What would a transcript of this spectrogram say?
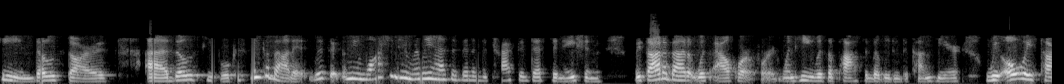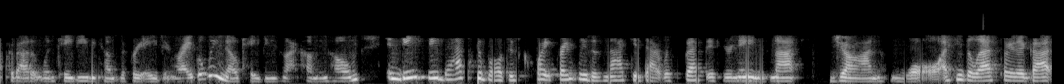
team, those stars, uh, those people. Because think about it, I mean, Washington really hasn't been an attractive destination. We thought about it with Al Horford when he was a possibility to come here. We always talk about it when KD becomes a free agent, right? But we know KD's not coming home. And DC basketball just quite frankly does not get that respect if your name is not John Wall. I think the last player that got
